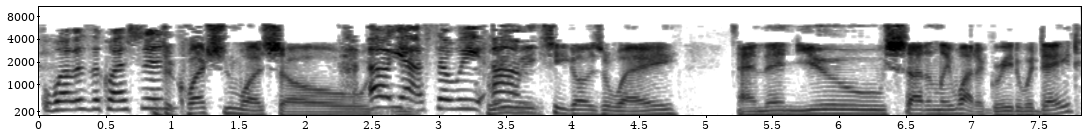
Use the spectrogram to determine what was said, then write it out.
What was the question? The question was, so... Oh yeah, so we Three um, weeks he goes away, and then you suddenly, what, agree to a date?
